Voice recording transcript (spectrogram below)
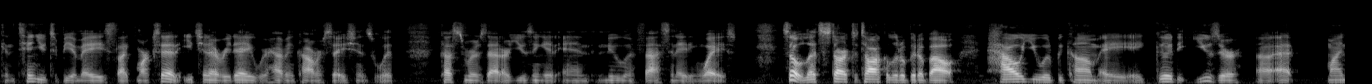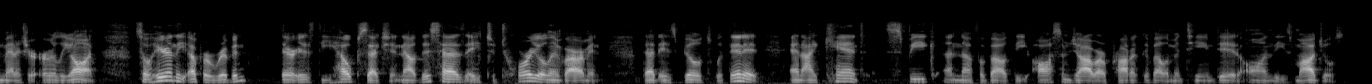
continue to be amazed. Like Mark said, each and every day we're having conversations with customers that are using it in new and fascinating ways. So let's start to talk a little bit about how you would become a, a good user uh, at Mind Manager early on. So here in the upper ribbon, there is the help section. Now this has a tutorial environment that is built within it. And I can't speak enough about the awesome job our product development team did on these modules.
